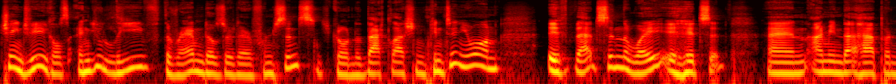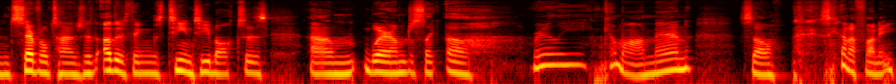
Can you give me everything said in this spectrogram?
change vehicles and you leave the ramdozer there, for instance, you go into the backlash and continue on, if that's in the way, it hits it. And I mean that happened several times with other things, TNT boxes, um, where I'm just like, oh, really? Come on, man. So it's kind of funny.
